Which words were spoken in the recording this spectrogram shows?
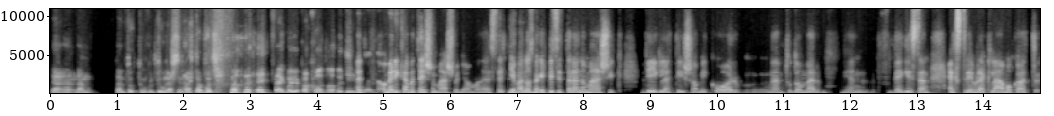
nem, nem, nem nem túl, túlesni rajta, bocsánat, meg vagyok akadva, hogy... Hát Amerikában teljesen máshogyan van ez. Hát nyilván az meg egy picit talán a másik véglet is, amikor nem tudom, mert ilyen egészen extrém reklámokat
